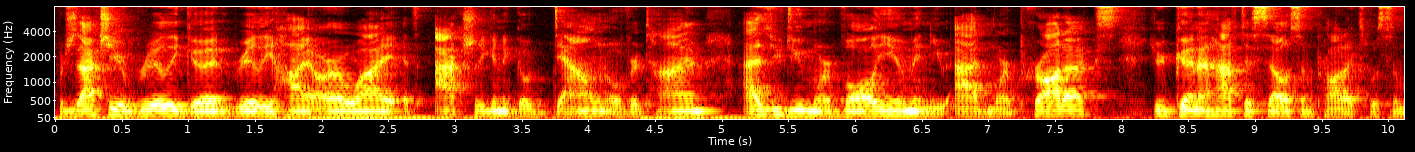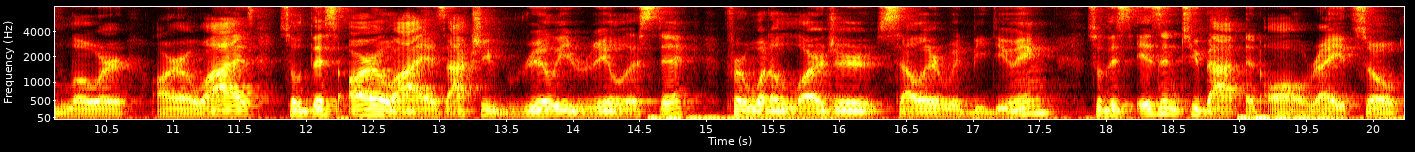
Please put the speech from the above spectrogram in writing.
which is actually a really good, really high ROI. It's actually to go down over time as you do more volume and you add more products products, you're gonna have to sell some products with some lower ROIs. So this ROI is actually really realistic for what a larger seller would be doing. So this isn't too bad at all, right? So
